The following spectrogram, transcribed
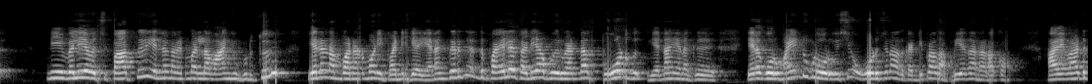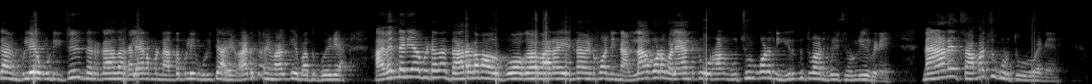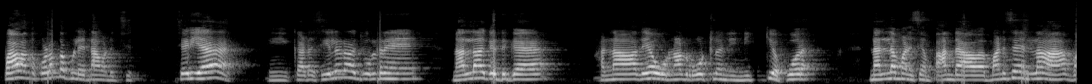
நீ வெளியே வச்சு பார்த்து என்னென்ன வேணுமோ எல்லாம் வாங்கி கொடுத்து என்ன நம்ம பண்ணணுமோ நீ பண்ணிக்க. எனக்கு தெரிஞ்சு அந்த பையல தனியா போயிருவேன் தான் தோணுது. ஏன்னா எனக்கு எனக்கு ஒரு மைண்டுக்குள்ள ஒரு விஷயம் ஓடுச்சுன்னா அது கண்டிப்பா அது அப்படியே தான் நடக்கும். அவன் வாட்டுக்கு அவன் பிள்ளைய கூட்டிட்டு இந்த ரெண்டாவது கல்யாணம் பண்ண அந்த பிள்ளைய கூட்டிட்டு அவன் வாட்டுக்கு அவன் வாழ்க்கையை பார்த்து போயிடுவான். அவன் தனியா போயிட்டா தான் தாராளமா அவர் போக வர என்ன வேணுமோ நீ நல்லா கூட விளையாண்டுட்டு ஒரு நாள் முச்சூர் கூட நீ இருக்கட்டு வான்னு சொல்லி சொல்லிடுவேனே நானே சமைச்சு கொடுத்து விடுவேனே. பாவம் அந்த குழந்தை பிள்ளை என்ன பண்ணுச்சு? சரியா? நீ கடைசியில நான் சொல்றேன். நல்லா கேட்டுக்க. அண்ணாதையா ஒரு நாள் ரோட்ல நீ நிக்க போற. நல்ல மனுஷன். அந்த மனுஷன் எல்லாம்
